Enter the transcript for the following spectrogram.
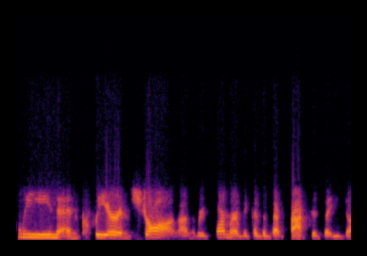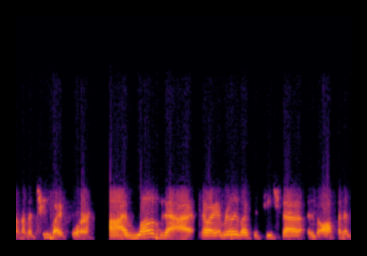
clean and clear and strong on the reformer because of that practice that you've done on the two by four. Uh, I love that. So I really love to teach that as often as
